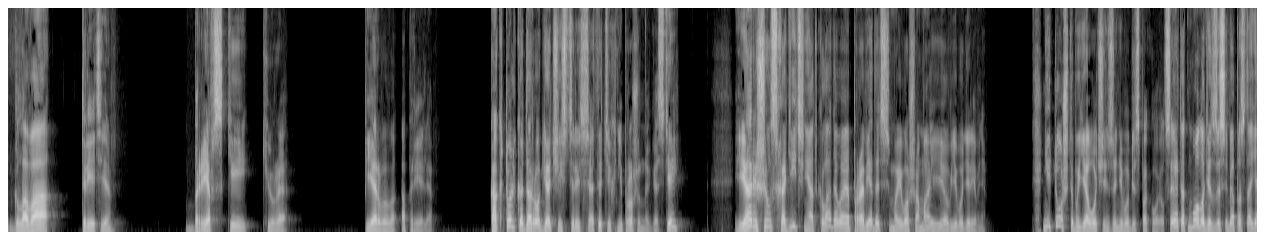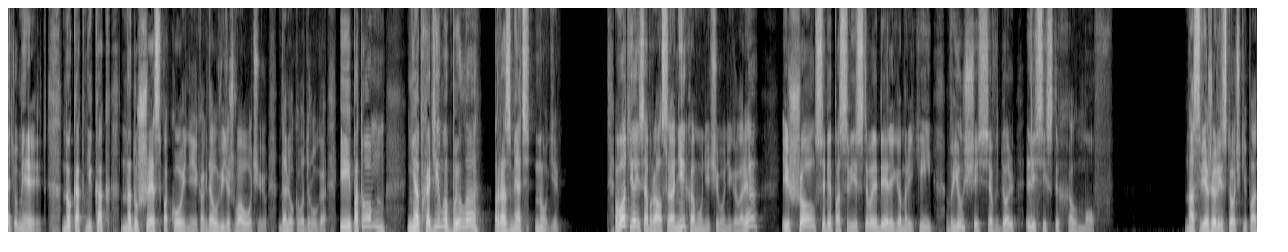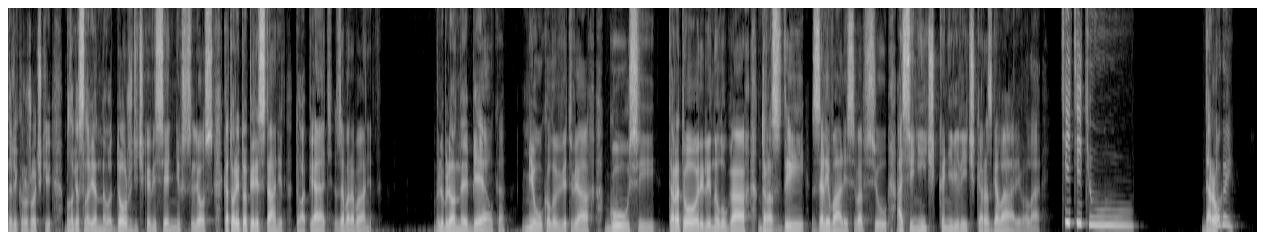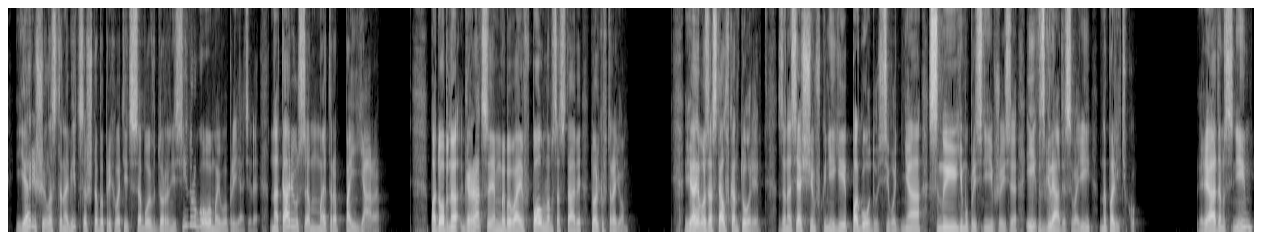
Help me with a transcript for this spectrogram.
Глава третья. Бревский кюре. 1 апреля. Как только дороги очистились от этих непрошенных гостей, я решил сходить, не откладывая, проведать моего Шамайя в его деревне. Не то чтобы я очень за него беспокоился, этот молодец за себя постоять умеет, но как-никак на душе спокойнее, когда увидишь воочию далекого друга. И потом необходимо было размять ноги. Вот я и собрался, никому ничего не говоря, и шел себе, посвистывая берегом реки, вьющейся вдоль лесистых холмов. На свежие листочки падали кружочки благословенного дождичка весенних слез, который то перестанет, то опять забарабанит. Влюбленная белка мяукала в ветвях, гуси тараторили на лугах, дрозды заливались вовсю, а синичка-невеличка разговаривала. Ти-ти-тю! Дорогой я решил остановиться, чтобы прихватить с собой в Дорнеси другого моего приятеля, нотариуса мэтра Паяра. Подобно Грациям мы бываем в полном составе только втроем. Я его застал в конторе, заносящим в книги погоду сего дня, сны ему приснившиеся и взгляды свои на политику. Рядом с ним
